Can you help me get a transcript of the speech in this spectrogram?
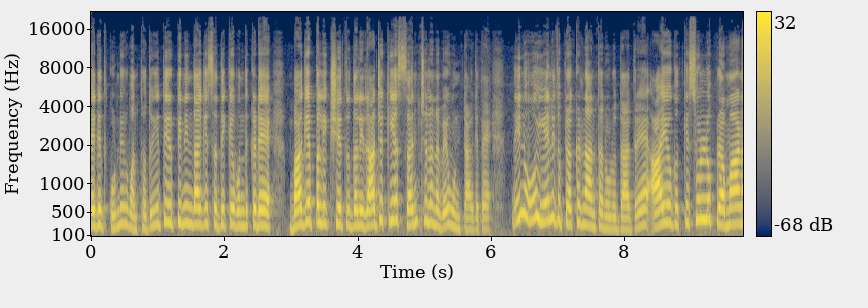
ತೆಗೆದುಕೊಂಡಿರುವಂಥದ್ದು. ಈ ತೀರ್ಪಿನಿಂದಾಗಿ ಸದ್ಯಕ್ಕೆ ಒಂದು ಕಡೆ ಬಾಗೇಪಲ್ಲಿ ಕ್ಷೇತ್ರದಲ್ಲಿ ರಾಜಕೀಯ ಸಂಚಲನವೇ ಉಂಟಾಗಿದೆ. ಇನ್ನು ಏನಿದು ಪ್ರಕರಣ ಅಂತ ನೋಡೋದಾದ್ರೆ ಆಯೋಗಕ್ಕೆ ಸುಳ್ಳು ಪ್ರಮಾಣ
